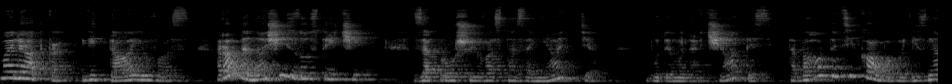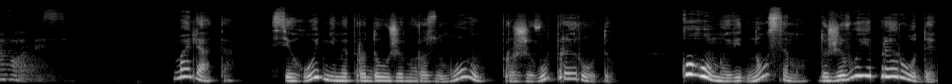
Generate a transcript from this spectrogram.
Малятка, вітаю вас! Рада нашій зустрічі. Запрошую вас на заняття. Будемо навчатись та багато цікавого дізнаватись. Малята, сьогодні ми продовжимо розмову про живу природу. Кого ми відносимо до живої природи?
